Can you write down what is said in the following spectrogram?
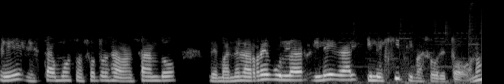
eh, estamos nosotros avanzando de manera regular, legal y legítima sobre todo, ¿no?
